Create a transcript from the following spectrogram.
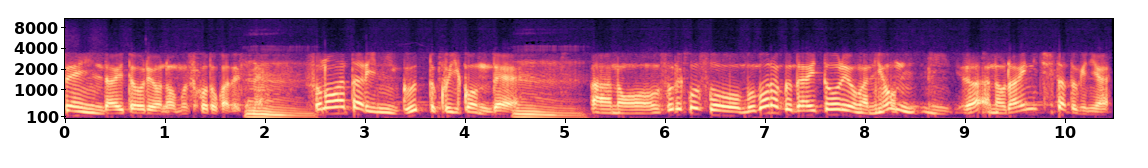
フセイン大統領の息子とかですね、うん。そのあたりにぐっと食い込んで、うん。あのそれこそムバラク大統領が日本にらあの来日した時には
